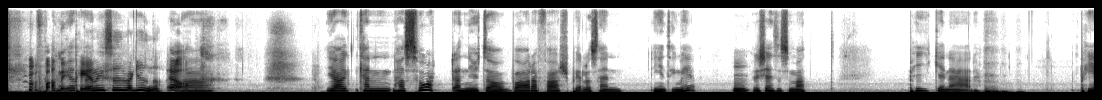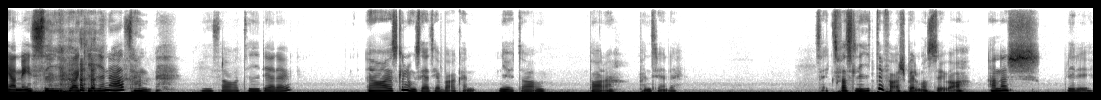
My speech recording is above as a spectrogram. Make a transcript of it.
vad fan heter? Penis i vagina. Ja. Ja. Jag kan ha svårt att njuta av bara förspel och sen ingenting mer. Mm. Det känns ju som att piken är penis i vagina, som vi sa tidigare. Ja, jag skulle nog säga att jag bara kan njuta av bara penetrerande sex. Fast lite förspel måste det vara. Annars blir det inget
